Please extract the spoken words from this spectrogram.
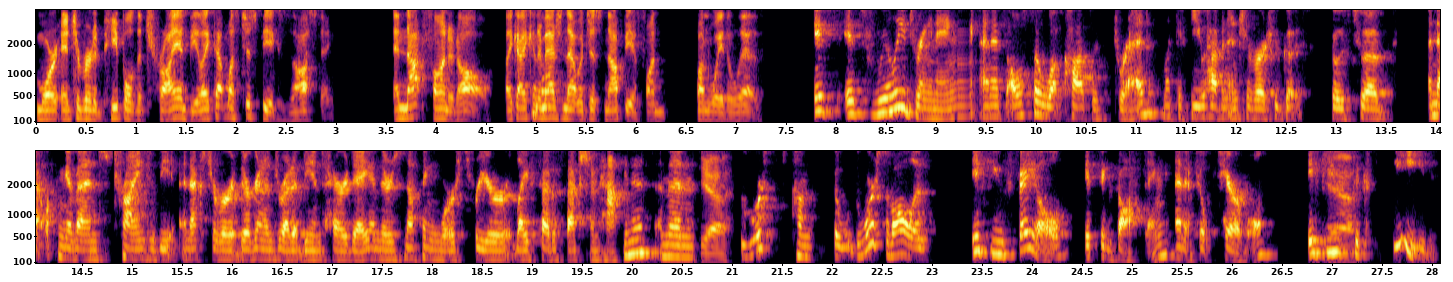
more introverted people to try and be like that must just be exhausting and not fun at all. Like I can yeah. imagine that would just not be a fun fun way to live. It's it's really draining and it's also what causes dread. Like if you have an introvert who goes goes to a, a networking event trying to be an extrovert, they're going to dread it the entire day and there's nothing worse for your life satisfaction and happiness. And then yeah. the worst comes the, the worst of all is if you fail, it's exhausting and it feels terrible. If you yeah. succeed,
